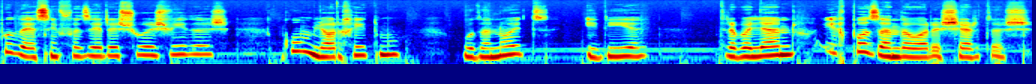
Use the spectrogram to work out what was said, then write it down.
pudessem fazer as suas vidas com o melhor ritmo, o da noite e dia, trabalhando e repousando a horas certas.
